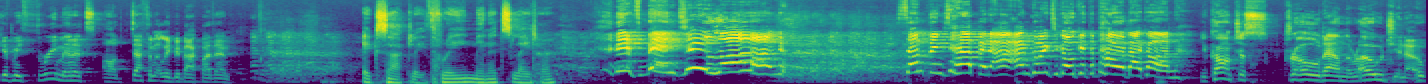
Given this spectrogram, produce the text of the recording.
Give me three minutes. I'll definitely be back by then. Exactly three minutes later. It's been too long! Something's happened. I- I'm going to go get the power back on. You can't just stroll down the road, you know.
